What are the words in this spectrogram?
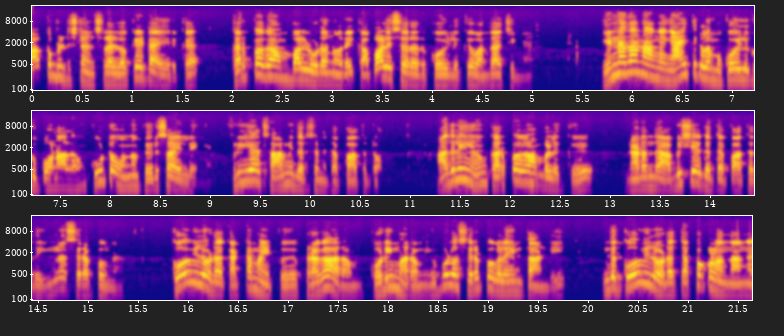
வாக்கபிள் டிஸ்டன்ஸில் லொக்கேட் ஆகியிருக்க கற்பகாம்பாள் உடனுரை கபாலீஸ்வரர் கோயிலுக்கு வந்தாச்சுங்க. என்னதான் நாங்கள் ஞாயிற்றுக்கிழமை கோயிலுக்கு போனாலும் கூட்டம் ஒன்றும் பெருசாக இல்லைங்க. ஃப்ரீயாக சாமி தரிசனத்தை பார்த்துட்டோம். அதுலேயும் கற்பகாம்பலுக்கு நடந்த அபிஷேகத்தை பார்த்தது இன்னும் சிறப்புங்க. கோவிலோட கட்டமைப்பு பிரகாரம் கொடிமரம் இவ்வளோ சிறப்புகளையும் தாண்டி இந்த கோவிலோட தெப்பக்குளம் தாங்க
